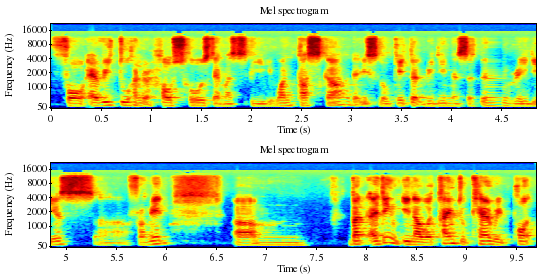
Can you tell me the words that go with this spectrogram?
for every 200 households, there must be one TASKA that is located within a certain radius uh, from it. Um, but I think in our time to care report,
